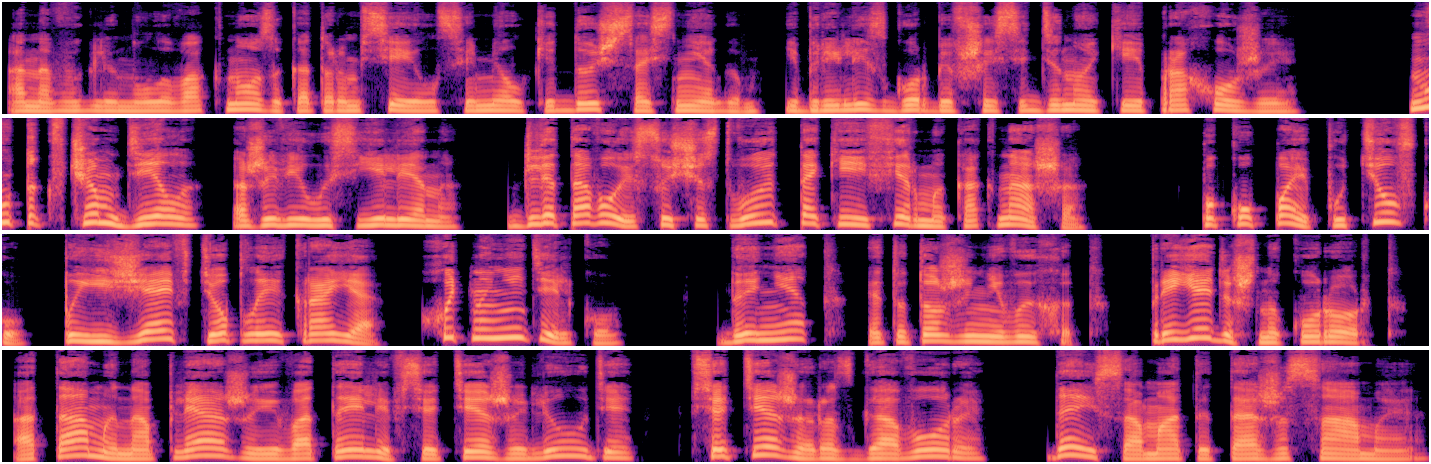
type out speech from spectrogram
Она выглянула в окно, за которым сеялся мелкий дождь со снегом, и брели сгорбившиеся одинокие прохожие. «Ну так в чем дело?» — оживилась Елена. «Для того и существуют такие фирмы, как наша. Покупай путевку, поезжай в теплые края, хоть на недельку». «Да нет, это тоже не выход. Приедешь на курорт, а там и на пляже, и в отеле все те же люди, все те же разговоры, да и сама ты та же самая.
